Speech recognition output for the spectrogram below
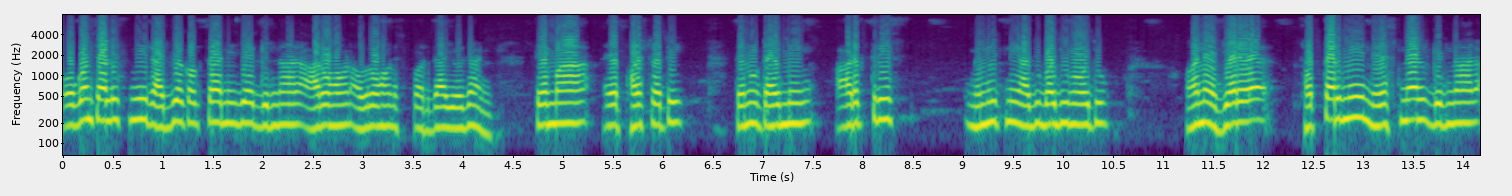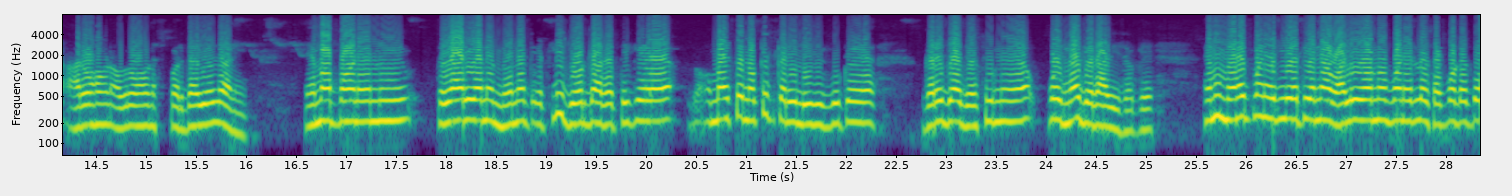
ઓગણચાલીસમી રાજ્ય કક્ષાની જે ગિરનાર આરોહણ, અવરોહણ સ્પર્ધા યોજાણી તેમાં એ ફર્સ્ટ હતી. તેનું ટાઈમિંગ આડત્રીસ મિનિટની આજુબાજુનું હતું. અને જ્યારે સત્તરમી નેશનલ ગિરનાર આરોહણ અવરોહણ સ્પર્ધા યોજાણી. એમાં પણ એની તૈયારી અને મહેનત એટલી જોરદાર હતી કે અમે તો નક્કી જ કરી લીધું હતું કે ગરેજા જસુને કોઈ ન ધરાવી શકે. એની મહેનત પણ એટલી હતી, એના વાલીઓનો પણ એટલો સપોર્ટ હતો.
